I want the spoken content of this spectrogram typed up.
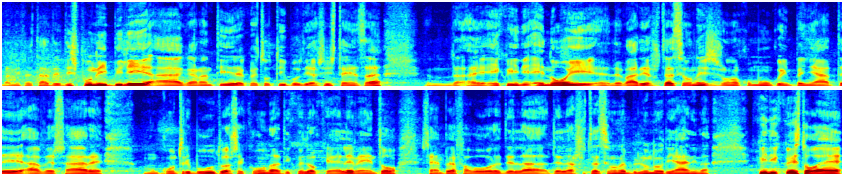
manifestati disponibili a garantire questo tipo di assistenza eh, e, quindi, e noi, eh, le varie associazioni, si sono comunque impegnate a versare un contributo a seconda di quello che è l'evento, sempre a favore dell'associazione dell Belluno Rianima. Quindi questo è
